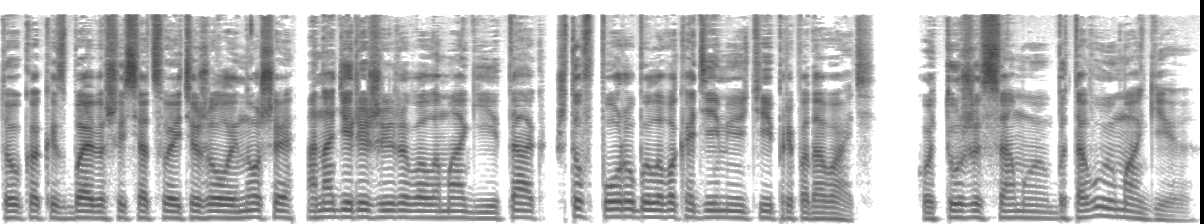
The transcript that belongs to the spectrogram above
То, как, избавившись от своей тяжелой ноши, она дирижировала магией так, что впору было в академию идти преподавать. Хоть ту же самую бытовую магию.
